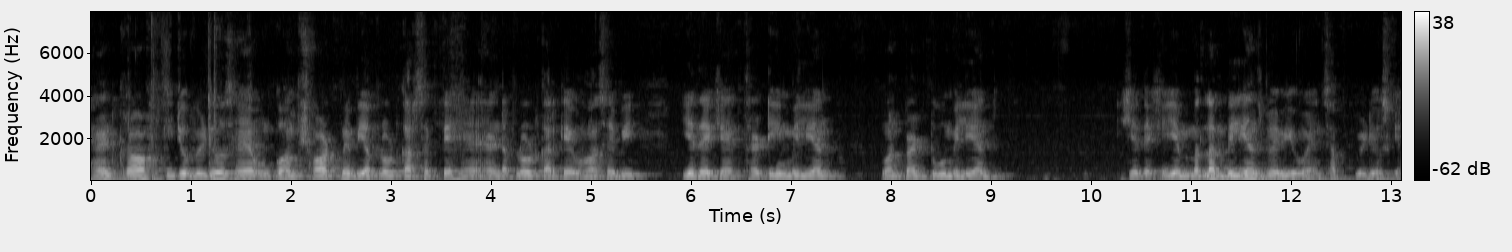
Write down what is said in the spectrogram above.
हैंड क्राफ्ट की जो वीडियोस हैं, उनको हम शॉर्ट में भी अपलोड कर सकते हैं एंड अपलोड करके वहाँ से भी, ये देखें thirteen million one point two million ये देखें, ये मतलब मिलियंस में व्यू हैं इन सब वीडियोस के।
